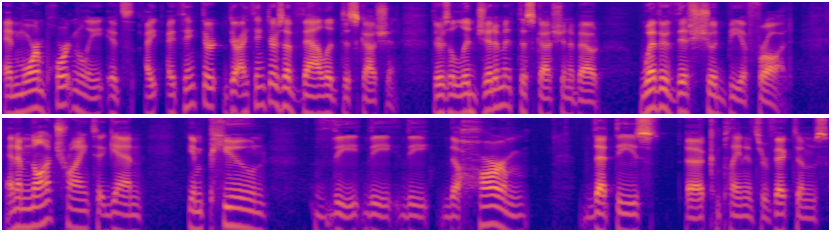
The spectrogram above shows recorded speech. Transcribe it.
and more importantly, it's I, I think there, there I think there's a valid discussion. There's a legitimate discussion about whether this should be a fraud. And I'm not trying to again impugn the the the the harm that these uh, complainants or victims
